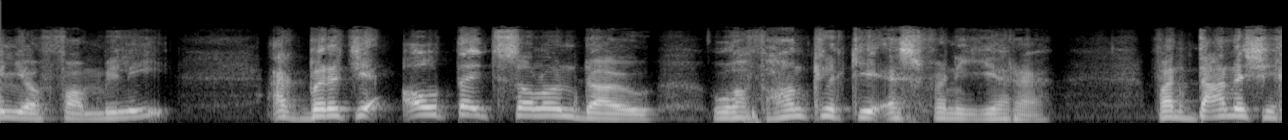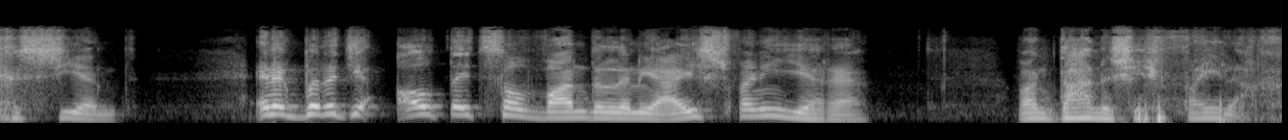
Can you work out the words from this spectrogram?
en jou familie. Ek bid dat jy altyd sal onthou hoe afhanklik jy is van die Here, want dan is jy geseënd. En ek bid dat jy altyd sal wandel in die huis van die Here, want dan is jy veilig.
